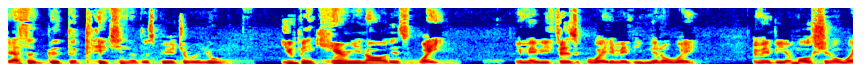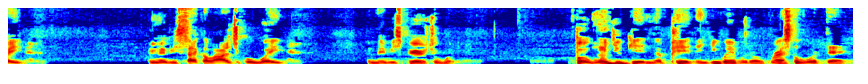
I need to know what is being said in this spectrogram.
That's a good depiction of the spiritual renewal. You've been carrying all this weight. It may be physical weight, it may be mental weight, it may be emotional weight, it may be psychological weight, it may be spiritual weight. But when you get in the pit and you're able to wrestle with that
